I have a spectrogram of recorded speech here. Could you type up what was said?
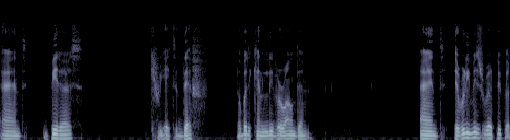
And bitters create death. Nobody can live around them. And they're really miserable people.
